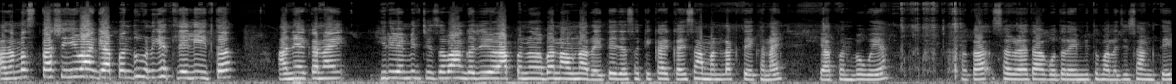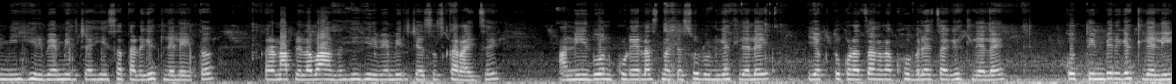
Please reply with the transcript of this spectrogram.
आता मस्त अशी ही वांगी आपण धुवून घेतलेली इथं. आणि एका नाही हिरव्या मिरचीचं वांग जे आपण बनवणार आहे त्याच्यासाठी काय काय सामान लागतंय का नाही हे आपण बघूया. बघा सगळ्यात अगोदर आहे मी तुम्हाला जे सांगते मी हिरव्या मिरच्या ही सताड घेतलेल्या इथं कारण आपल्याला वांग हे हिरव्या मिरच्याचंच करायचं आहे आणि दोन कुड्या लसणाच्या सोलून घेतलेल्या आहे एक तुकडा चांगला खोबऱ्याचा घेतलेला आहे. कोथिंबीर घेतलेली.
